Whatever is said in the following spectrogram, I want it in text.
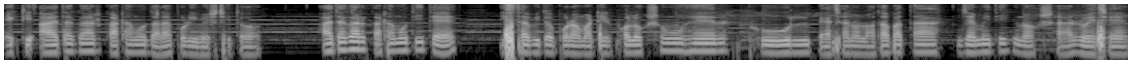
একটি আয়তাকার কাঠামো দ্বারা পরিবেষ্টিত। আয়তাকার কাঠামোটিতে স্থাপিত পোড়ামাটির ফলকসমূহের ফুল, পেঁচানো লতাপাতা, জ্যামিতিক নকশা রয়েছে।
